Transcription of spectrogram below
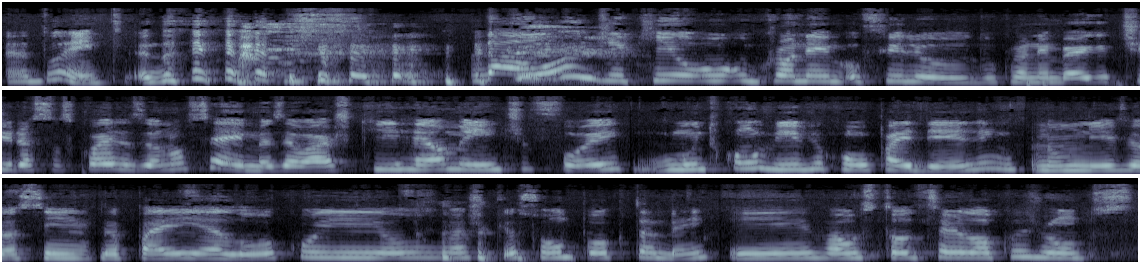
É doente. É doente. da onde que o, o, Cronen, o filho do Cronenberg tira essas coisas, eu não sei, mas eu acho que realmente foi muito convívio com o pai dele, num nível assim, meu pai é louco e eu acho que eu sou um pouco também, e vamos todos ser loucos juntos.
